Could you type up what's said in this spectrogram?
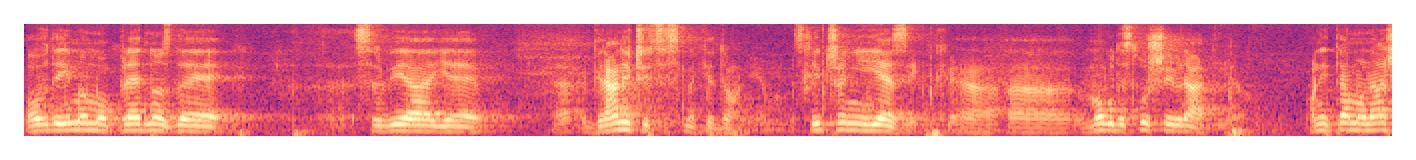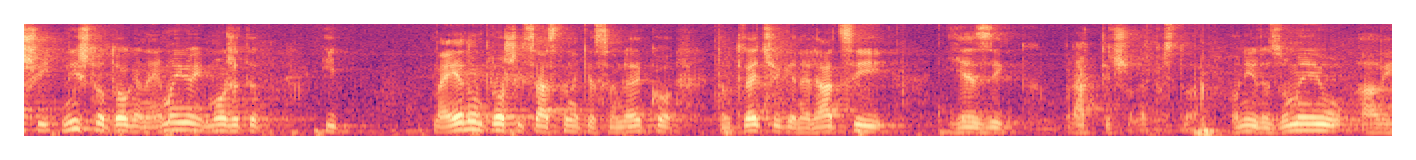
Ovde imamo prednost da je Srbija je graniči se s Makedonijom, sličan je jezik, a, mogu da slušaju radio. Oni tamo naši ništa od toga nemaju i možete na jednom prošlih sastanaka sam rekao da u trećoj generaciji jezik praktično ne postoji. Oni razumeju, ali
